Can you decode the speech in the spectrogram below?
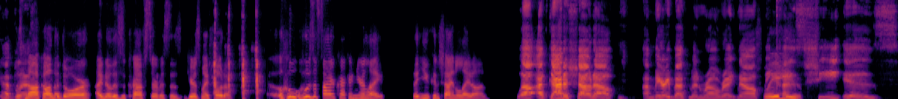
God bless. Just knock on the door. I know this is craft services. Here's my photo. Who who's a firecracker in your life that you can shine a light on? Well, I've got to shout out uh, Mary Beth Monroe right now Please. because she is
